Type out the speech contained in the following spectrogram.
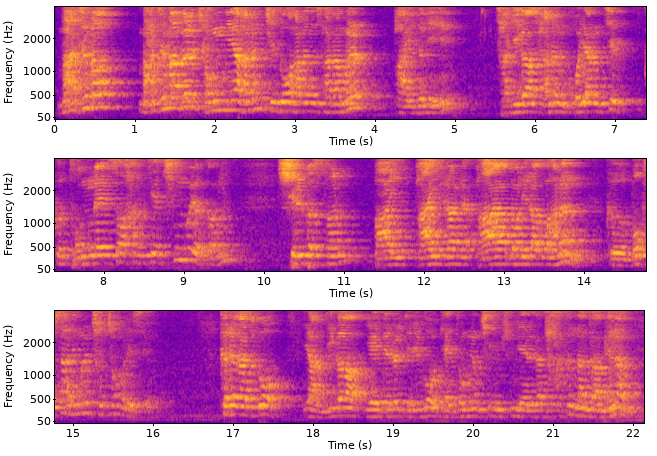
마지막 마지막을 정리하는 기도하는 사람을 바이든이 자기가 사는 고향집 그 동네에서 함께 친구였던 실버스턴 바이, 바이라는 바돈이라고 하는 그 목사님을 초청을 했어요. 그래가지고 야 네가 예배를 드리고 대통령 취임식 예배가 다 끝난 다음에는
